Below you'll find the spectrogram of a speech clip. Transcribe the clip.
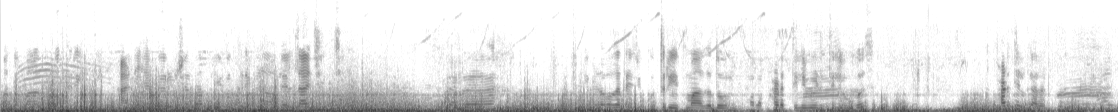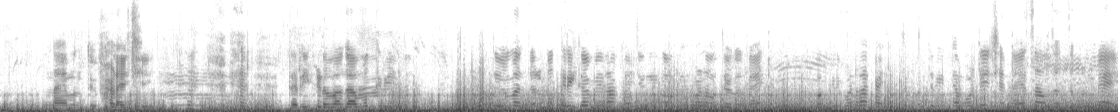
पाठीमागं बकरी आणि ह्या गरुशात आपली बकरी बनवलेली दाजींची तर अं, आहेत मागं दोन. मला फाडतील विडतील उगच. फाडतील कारण. नाही म्हणतोय फाडायची. तर इकडं बघा बकरी. तुम्ही म्हणताल बकरी कमी राखायची म्हणून आपण बनवतोय का काय? बकरी पण राखायची तर बकरी त्यामुळे टेन्शन नाही सावजाचं पण काय आहे?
